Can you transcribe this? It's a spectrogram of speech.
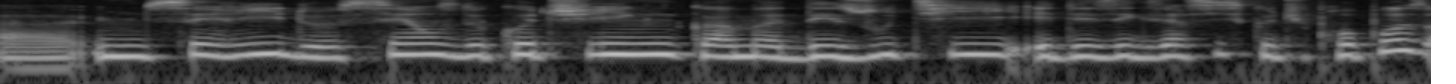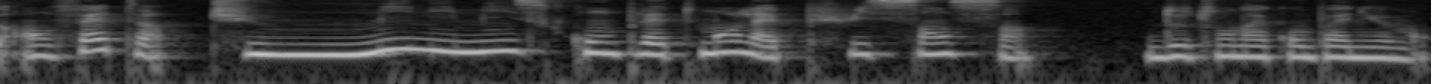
euh, une série de séances de coaching, comme des outils et des exercices que tu proposes, en fait, tu minimises complètement la puissance de ton accompagnement.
